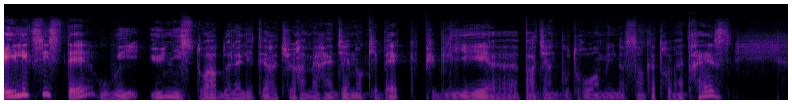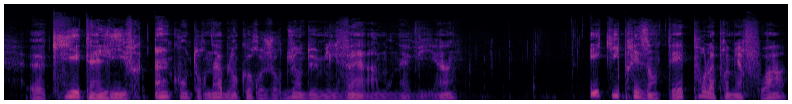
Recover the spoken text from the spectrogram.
et il existait, oui, une histoire de la littérature amérindienne au Québec, publiée euh, par Diane Boudreau en 1993, euh, qui est un livre incontournable encore aujourd'hui, en 2020, à mon avis, hein, et qui présentait pour la première fois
